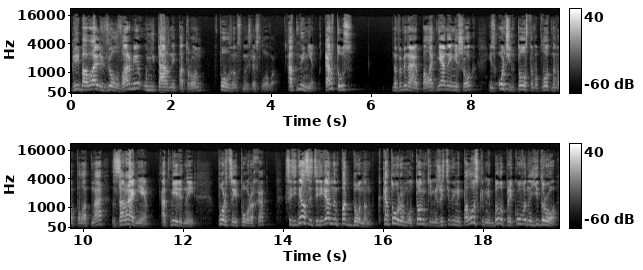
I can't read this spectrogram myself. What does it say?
Грибоваль ввел в армию унитарный патрон в полном смысле слова. Отныне картуз, напоминаю, полотняный мешок из очень толстого плотного полотна заранее отмеренной порцией пороха, соединялся с деревянным поддоном, к которому тонкими жестяными полосками было приковано ядро.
